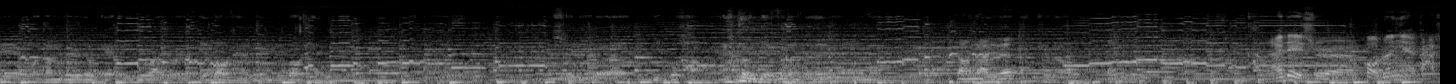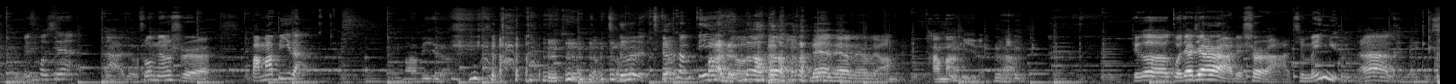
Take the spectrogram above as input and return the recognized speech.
以我当时就给了一句话，就是别报太文，别报太理。学一个理不好，然后也不懂文的语言，上大学知道。来这是报专业大使没操心，那就说明是爸妈逼的。妈逼的，听着听着那么别骂人。呢。没有没有没有没有，他妈逼的，啊，这个过家家啊，这事儿啊，这没女的肯定不行。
